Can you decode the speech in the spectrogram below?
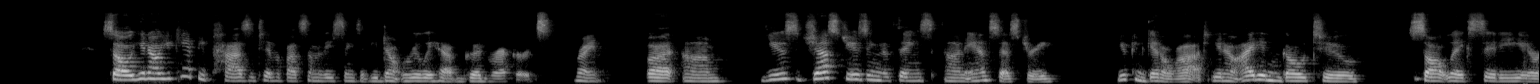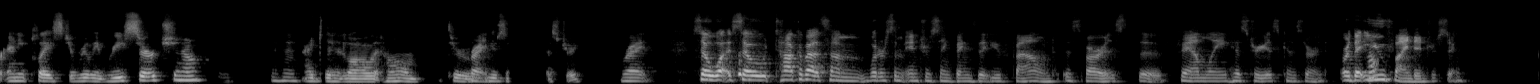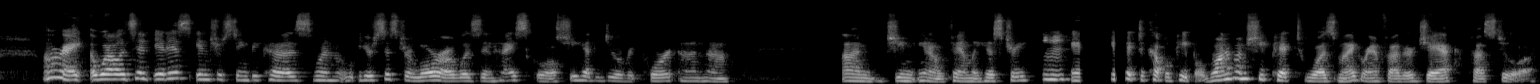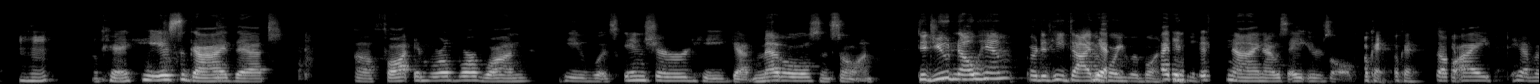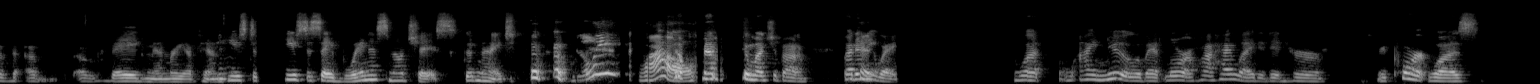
So, you know, you can't be positive about some of these things if you don't really have good records. Right. But um, use just using the things on Ancestry, you can get a lot. You know, I didn't go to Salt Lake City or any place to really research, you know. Mm-hmm. I did it all at home through right. using history. Right. So what so talk about some what are some interesting things that you found as far as the family history is concerned or that you find interesting? All right. Well, it's it, it is interesting because when your sister Laura was in high school, she had to do a report on uh, on gene, you know, family history, mm-hmm. and she picked a couple people. One of them she picked was my grandfather, Jack Pastula. Mm-hmm. Okay, he is the guy that uh, fought in World War One. He was injured. He got medals and so on. Did you know him, or did he die before yeah, you were born? I did. Fifty nine. I was eight years old. Okay. Okay. So I have a, a, a vague memory of him. He used to he used to say "Buenas noches," good night. really? Wow. too much about him, but okay. anyway, what I knew about Laura highlighted in her report was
